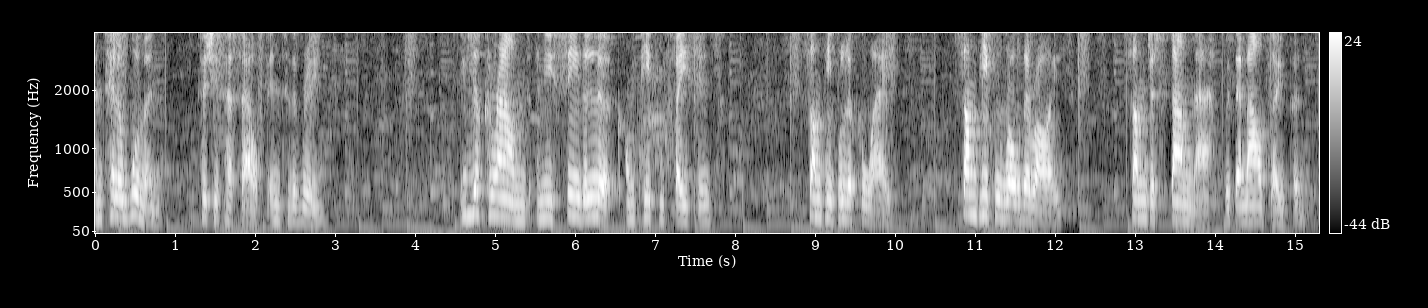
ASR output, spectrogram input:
Until a woman pushes herself into the room. You look around and you see the look on people's faces. Some people look away. Some people roll their eyes. Some just stand there with their mouths open.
